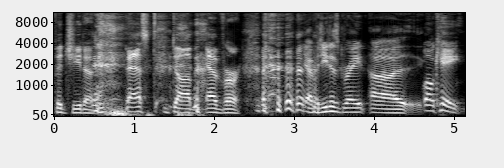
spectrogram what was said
Vegeta, best dub ever. yeah vegeta's great uh, Okay,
